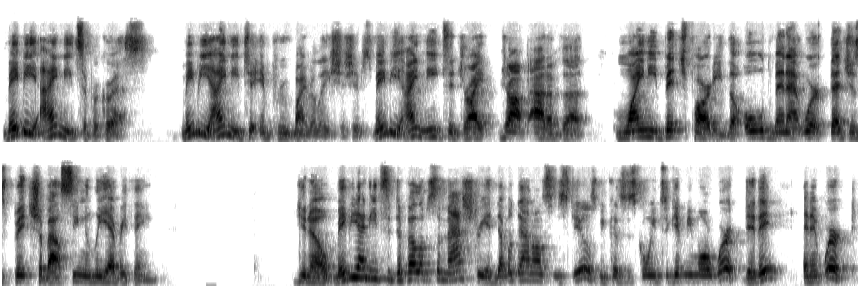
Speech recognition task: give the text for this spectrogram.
Maybe I need to progress. Maybe I need to improve my relationships. Maybe I need to dry, drop out of the whiny bitch party, the old men at work that just bitch about seemingly everything you know, maybe I need to develop some mastery and double down on some skills because it's going to give me more work. Did it? And it worked.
